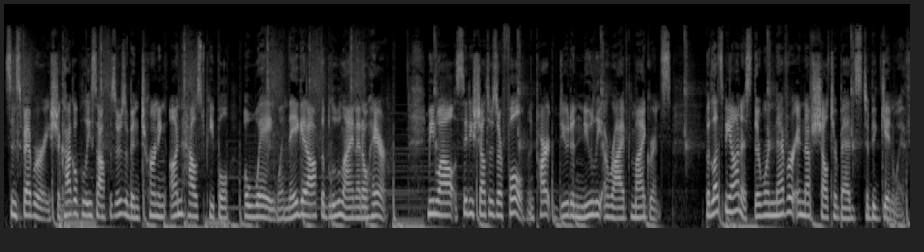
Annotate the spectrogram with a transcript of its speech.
Since February, Chicago police officers have been turning unhoused people away when they get off the blue line at O'Hare. Meanwhile, city shelters are full, in part due to newly arrived migrants. But let's be honest, there were never enough shelter beds to begin with.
